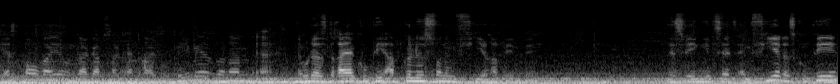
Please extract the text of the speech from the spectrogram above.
die S-Baureihe und da gab es halt kein Dreier Coupé mehr, sondern Ja. da wurde das Dreier Coupé abgelöst von einem Vierer BMW. Deswegen gibt es jetzt M4, das Coupé,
